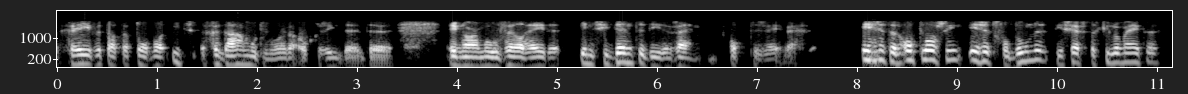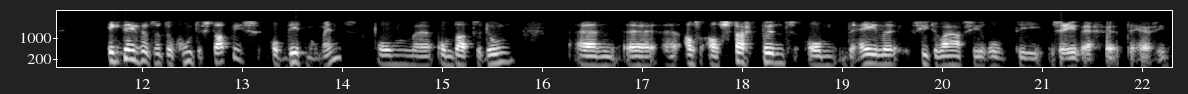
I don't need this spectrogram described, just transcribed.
geven dat er toch wel iets gedaan moet worden, ook gezien de, de enorme hoeveelheden incidenten die er zijn. Is het een oplossing? Is het voldoende, die 60 kilometer? Ik denk dat het een goede stap is op dit moment om, uh, om dat te doen. En uh, als, als startpunt om de hele situatie rond die zeeweg uh, te herzien.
